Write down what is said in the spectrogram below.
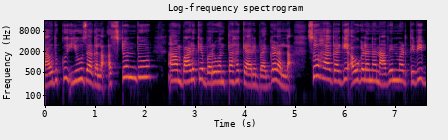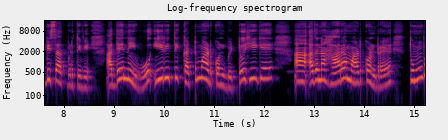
ಯಾವುದಕ್ಕೂ ಯೂಸ್ ಆಗಲ್ಲ. ಅಷ್ಟೊಂದು ಬಾಳಿಕೆ ಬರುವಂತಹ ಕ್ಯಾರಿ ಬ್ಯಾಗ್ಗಳಲ್ಲ ಸೊ ಹಾಗಾಗಿ ಅವುಗಳನ್ನು ನಾವೇನು ಮಾಡ್ತೀವಿ? ಬಿಸಾಕ್ಬಿಡ್ತೀವಿ. ಅದೇ ನೀವು ಈ ರೀತಿ ಕಟ್ ಮಾಡ್ಕೊಂಡ್ಬಿಟ್ಟು ಹೀಗೆ ಅದನ್ನು ಹಾರ ಮಾಡಿಕೊಂಡ್ರೆ ತುಂಬ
